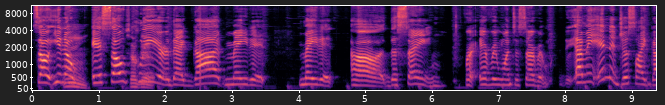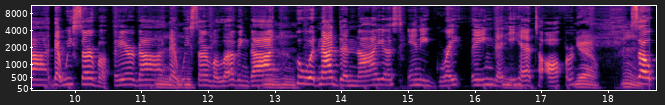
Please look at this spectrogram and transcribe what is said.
So you know, Mm. it's so, So good. clear that God made it made it uh the same for everyone to serve him. I mean, isn't it just like God that we serve a fair God, that we Mhm. serve a loving God Mhm. who would not deny us any great thing that he Mm. had to offer? Yeah. Mm. So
